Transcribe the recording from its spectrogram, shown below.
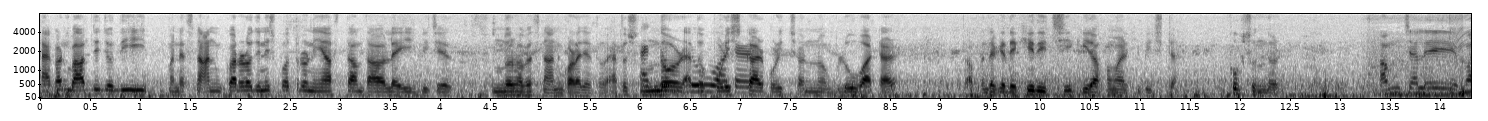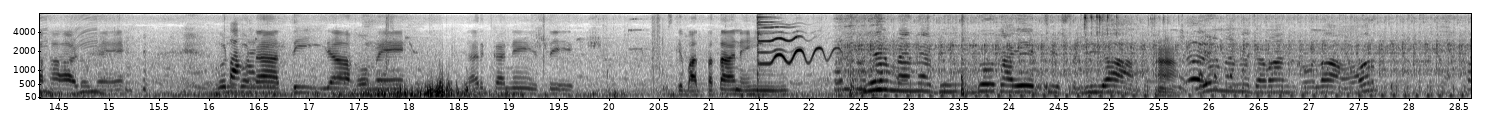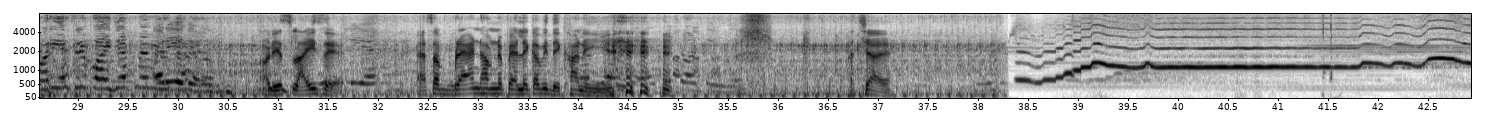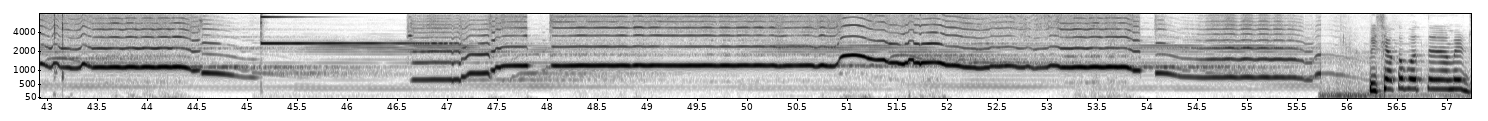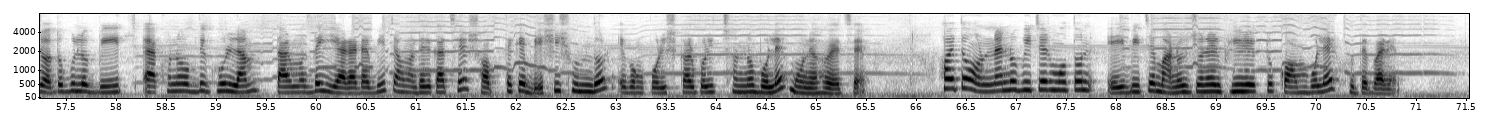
এখন ভাবছি যদি মানে স্নান করারও জিনিসপত্র নিয়ে আসতাম তাহলে এই বিচে সুন্দরভাবে স্নান করা যেত। এত সুন্দর এত পরিষ্কার পরিচ্ছন্ন ব্লু ওয়াটার তো আপনাদেরকে দেখিয়ে দিচ্ছি কীরকম আর কি বিচটা খুব সুন্দর। हम चले पहाड़ों में गुनगुनाती राहों में धड़कने से। उसके बाद पता नहीं। ये मैंने बिंगो का एक चीज़ लिया। हाँ। ये मैंने जवान खोला और और ये सिर्फ़ वाइजैक में मिलता है। और ये स्लाइस है। ऐसा ब्रांड हमने पहले कभी देखा नहीं है। अच्छा है। বিশাখাপত্তনমের যতগুলো বিচ এখনও অবধি ঘুরলাম, তার মধ্যে ইয়ারাডা বিচ আমাদের কাছে সব থেকে বেশি সুন্দর এবং পরিষ্কার পরিচ্ছন্ন বলে মনে হয়েছে। হয়তো অন্যান্য বিচের মতন এই বিচে মানুষজনের ভিড় একটু কম বলে হতে পারে।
